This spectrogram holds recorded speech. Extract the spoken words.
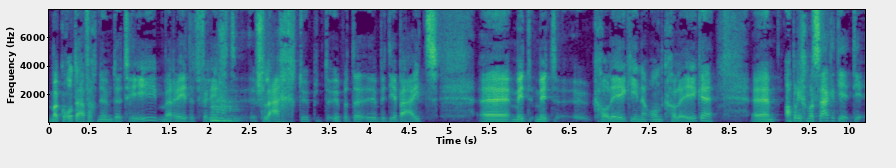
Man geht einfach nicht mehr dorthin, man redet vielleicht mhm. schlecht über, über, die, über die Beiz äh, mit, mit Kolleginnen und Kollegen. Ähm, aber ich muss sagen, die, die,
